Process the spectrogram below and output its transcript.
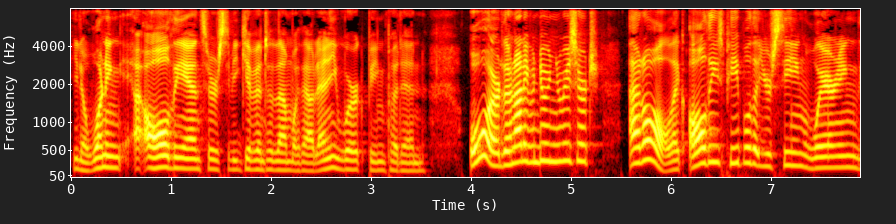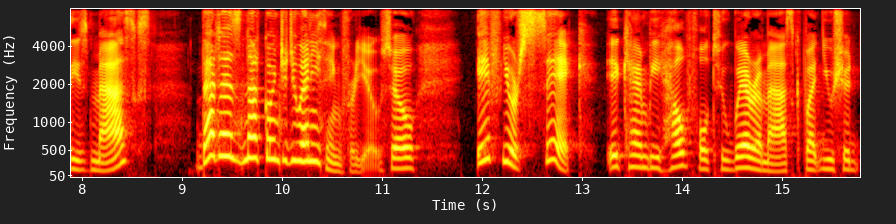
you know, wanting all the answers to be given to them without any work being put in, or they're not even doing research at all. Like all these people that you're seeing wearing these masks that is not going to do anything for you. So, if you're sick, it can be helpful to wear a mask, but you should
